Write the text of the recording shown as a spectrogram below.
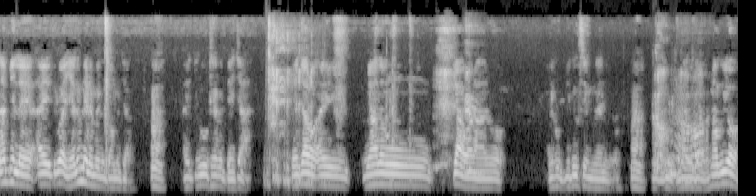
လှမ်းပစ်လဲအဲသူကရဲလူနဲ့လည်းမကောင်းမကြဘူးအာအဲသူတို့ထဲမှာပြန်ကြပြန်ကြတော့အဲအများဆုံးကြသွားတာတော့အခုပြည်သူစိတ်မန်းနေတော့အာကောင်းတာပေါ့နောက်ပြီးတော့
